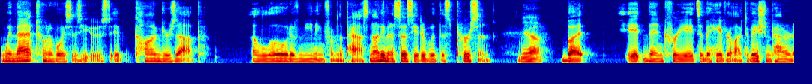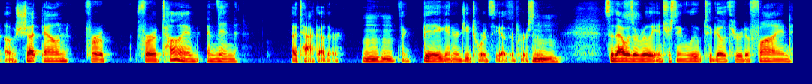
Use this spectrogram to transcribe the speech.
when that tone of voice is used, it conjures up a load of meaning from the past, not even associated with this person, Yeah. but it then creates a behavioral activation pattern of shutdown for a, for a time and then attack other, hmm like big energy towards the other person. Mm. So that was a really interesting loop to go through to find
